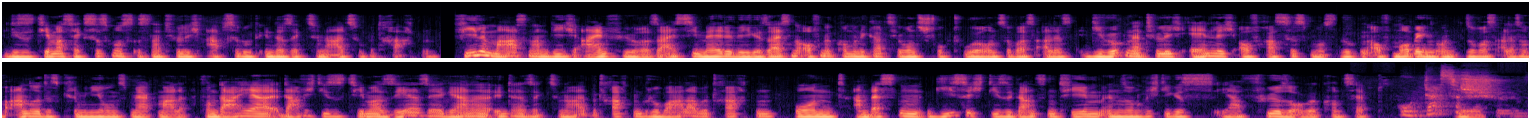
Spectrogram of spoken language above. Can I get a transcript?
dieses Thema Sexismus ist natürlich absolut intersektional zu betrachten. Viele Maßnahmen, die ich einführe, sei es die Meldewege, sei es eine offene Kommunikationsstruktur und sowas alles, die wirken natürlich ähnlich auf Rassismus, wirken auf Mobbing und sowas alles, auf andere Diskriminierungsmerkmale. Von daher darf ich dieses Thema sehr, sehr gerne in intersektional betrachten, globaler betrachten und am besten gieße ich diese ganzen Themen in so ein richtiges ja, Fürsorgekonzept. Oh, das ist so. schön.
